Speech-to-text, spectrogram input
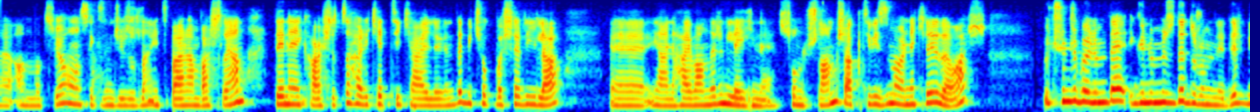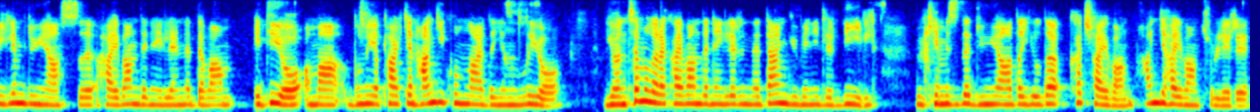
e, anlatıyor. 18. yüzyıldan itibaren başlayan deney karşıtı hareket hikayelerinde birçok başarıyla e, yani hayvanların lehine sonuçlanmış aktivizm örnekleri de var. Üçüncü bölümde günümüzde durum nedir? Bilim dünyası hayvan deneylerine devam ediyor ama bunu yaparken hangi konularda yanılıyor? Yöntem olarak hayvan deneyleri neden güvenilir değil? Ülkemizde, dünyada yılda kaç hayvan, hangi hayvan türleri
